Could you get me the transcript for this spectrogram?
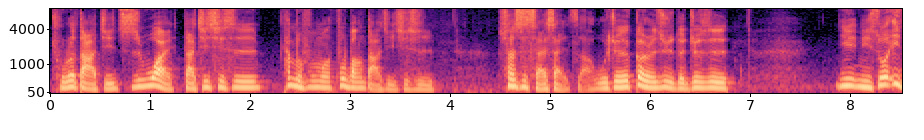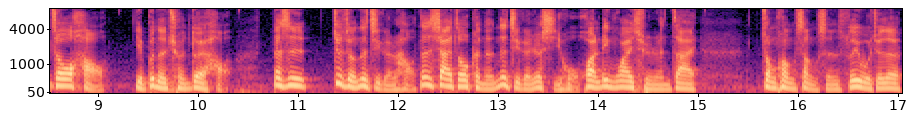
除了打击之外，打击其实。他们富邦富邦打击其实算是骰骰子啊。我觉得个人觉得就是你你说一周好也不能全队好，但是就只有那几个人好，但是下一周可能那几个人就熄火，换另外一群人在状况上升。所以我觉得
